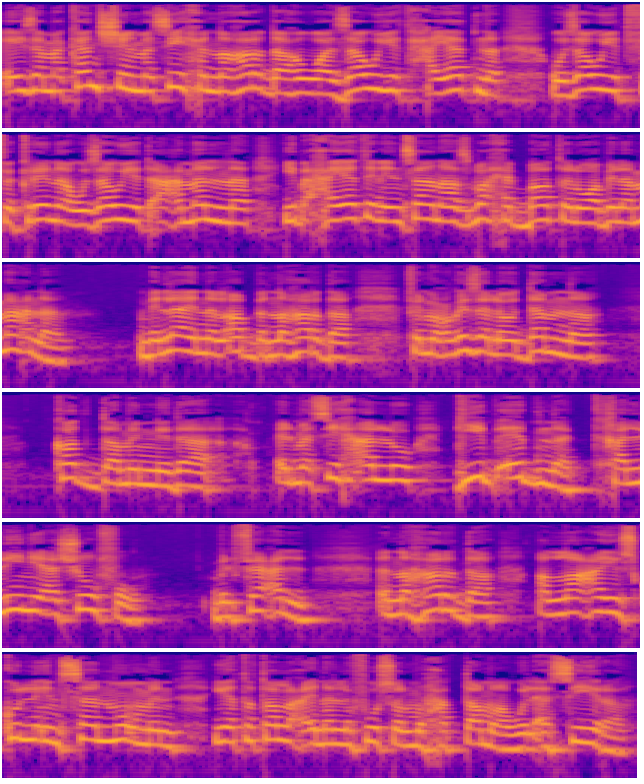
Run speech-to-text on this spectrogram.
إذا ما كانش المسيح النهاردة هو زاوية حياتنا وزاوية فكرنا وزاوية أعمالنا يبقى حياة الإنسان أصبحت باطل وبلا معنى. بنلاقي إن الأب النهارده في المعجزة اللي قدامنا قدم النداء. المسيح قال له جيب ابنك خليني أشوفه. بالفعل النهارده الله عايز كل إنسان مؤمن يتطلع إلى النفوس المحطمة والأسيرة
